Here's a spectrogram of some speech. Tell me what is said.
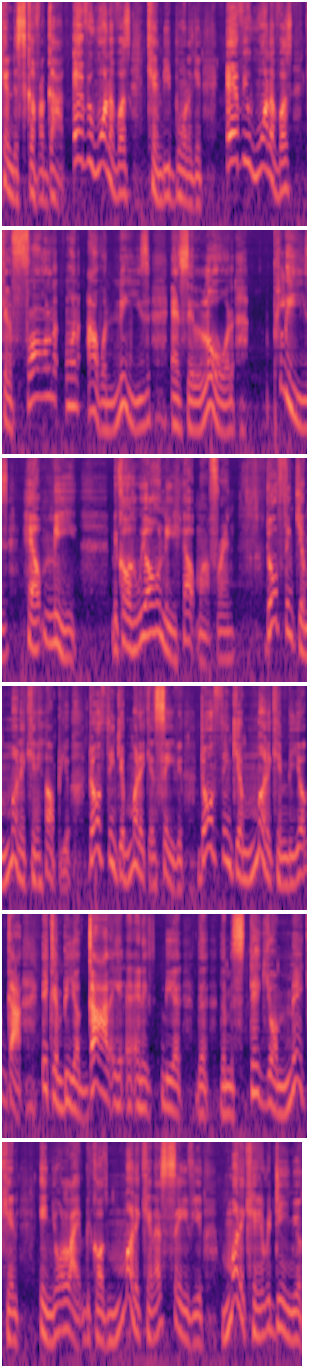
can discover God. Every one of us can be born again. Every one of us can fall on our knees and say, Lord, please help me. Because we all need help, my friend. Don't think your money can help you. Don't think your money can save you. Don't think your money can be your God. It can be your God and it be a, the, the mistake you're making in your life because money cannot save you. Money can't redeem you.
